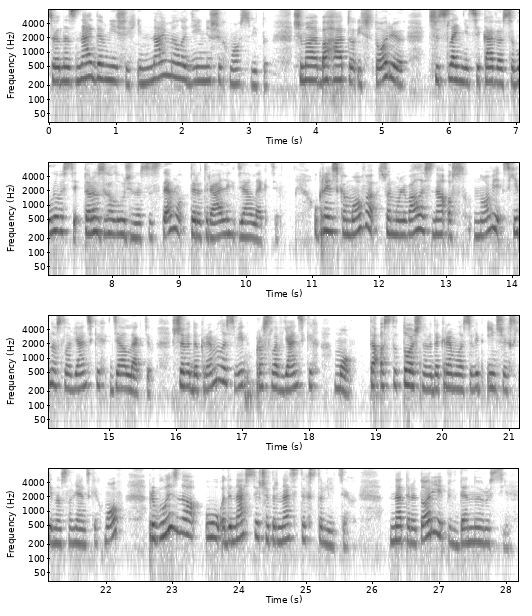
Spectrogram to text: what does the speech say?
це одна з найдавніших і наймелодійніших мов світу, що має багато історію, численні цікаві особливості та розгалуджену систему територіальних діалектів. Українська мова сформулювалась на основі східнослов'янських діалектів, що відокремилась від прослав'янських мов. Та остаточно відокремилася від інших східнослов'янських мов приблизно у 11-14 століттях на території Південної Русі.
